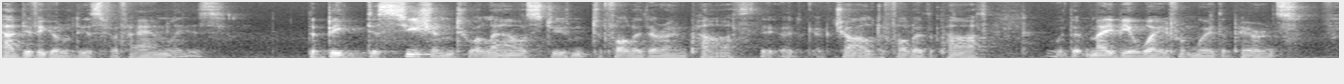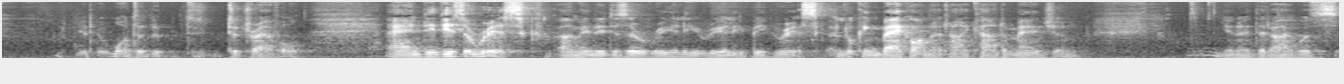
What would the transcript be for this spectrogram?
how difficult it is for families, the big decision to allow a student to follow their own path, a, child to follow the path that may be away from where the parents you know, wanted to, to, to travel. And it is a risk. I mean, it is a really, really big risk. Looking back on it, I can't imagine, you know, that I was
